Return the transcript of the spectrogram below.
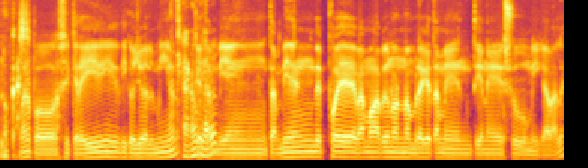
locas. Bueno, pues si queréis, digo yo el mío. Claro, que claro. También, también después vamos a ver unos nombres que también tiene su miga, ¿vale?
